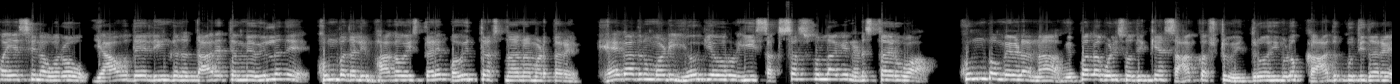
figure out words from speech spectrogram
ವಯಸ್ಸಿನವರು ಯಾವುದೇ ಲಿಂಗದ ತಾರತಮ್ಯವಿಲ್ಲದೆ ಕುಂಭದಲ್ಲಿ ಭಾಗವಹಿಸ್ತಾರೆ ಪವಿತ್ರ ಸ್ನಾನ ಮಾಡ್ತಾರೆ. ಹೇಗಾದ್ರೂ ಮಾಡಿ ಯೋಗಿಯವರು ಈ ಸಕ್ಸಸ್ಫುಲ್ ಆಗಿ ನಡೆಸ್ತಾ ಇರುವ ಕುಂಭಮೇಳನ ವಿಫಲಗೊಳಿಸೋದಿಕ್ಕೆ ಸಾಕಷ್ಟು ವಿದ್ರೋಹಿಗಳು ಕಾದು ಕೂತಿದ್ದಾರೆ.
